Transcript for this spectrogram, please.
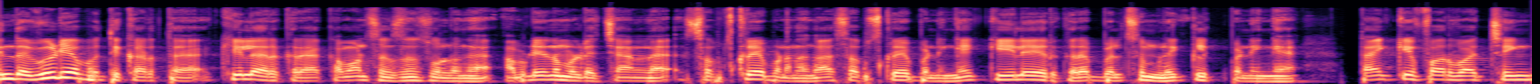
இந்த வீடியோ பற்றி கருத்தை கீழே இருக்கிற கமெண்ட் செக்ஷன் சொல்லுங்கள் அப்படியே நம்மளுடைய சேனலை சப்ஸ்கிரைப் பண்ணுங்க சப்ஸ்கிரைப் பண்ணிங்க. கீழே இருக்கிற பெல் சிம்லையும் கிளிக் பண்ணுங்க. தேங்க்யூ ஃபார் வாட்சிங்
